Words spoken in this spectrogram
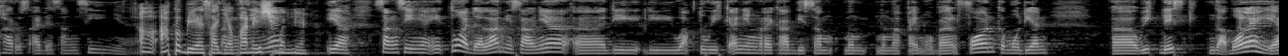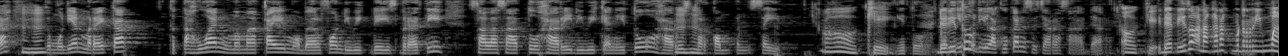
harus ada sanksinya. Oh, apa biasanya Sanksinya- punishmentnya? Iya, sanksinya itu adalah misalnya eh, di di waktu weekend yang mereka bisa mem- memakai mobile phone, kemudian eh, weekdays nggak boleh ya. Mhm. Kemudian mereka ketahuan memakai mobile phone di weekdays, berarti salah satu hari di weekend itu harus Mhm. tercompensate Oh, Oke, gitu. Dan itu, itu- dilakukan secara sadar. oke. Dan itu anak-anak menerima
